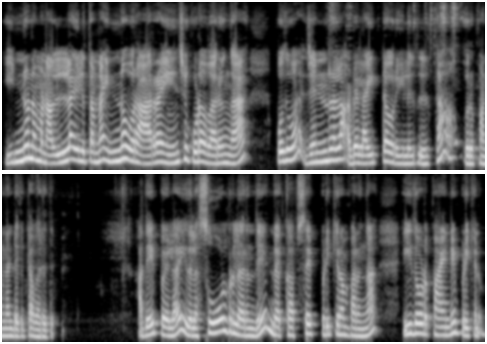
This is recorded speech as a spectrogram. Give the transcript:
இன்னும் நம்ம நல்லா இழுத்தோம்னா இன்னும் ஒரு அரை இன்ச்சு கூட வருங்க. பொதுவாக ஜென்ரலாக அப்படியே லைட்டாக ஒரு இழுத்தா ஒரு பன்னெண்டு கிட்ட வருது. அதே போல் இதில் சோல்ட்ருலேருந்து இந்த கப் ஷேப் பிடிக்கிறோம் பாருங்கள் இதோட பாயிண்ட்டையும் பிடிக்கணும்.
